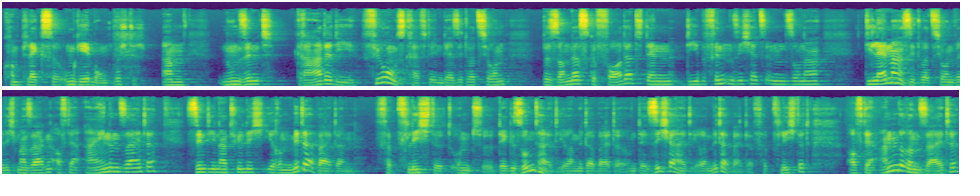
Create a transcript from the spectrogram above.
komplexe Umgebung. Richtig. Ähm, nun sind gerade die Führungskräfte in der Situation besonders gefordert, denn die befinden sich jetzt in so einer Dilemmasituation, will ich mal sagen. Auf der einen Seite sind die natürlich ihren Mitarbeitern verpflichtet und äh, der Gesundheit ihrer Mitarbeiter und der Sicherheit ihrer Mitarbeiter verpflichtet. Auf der anderen Seite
